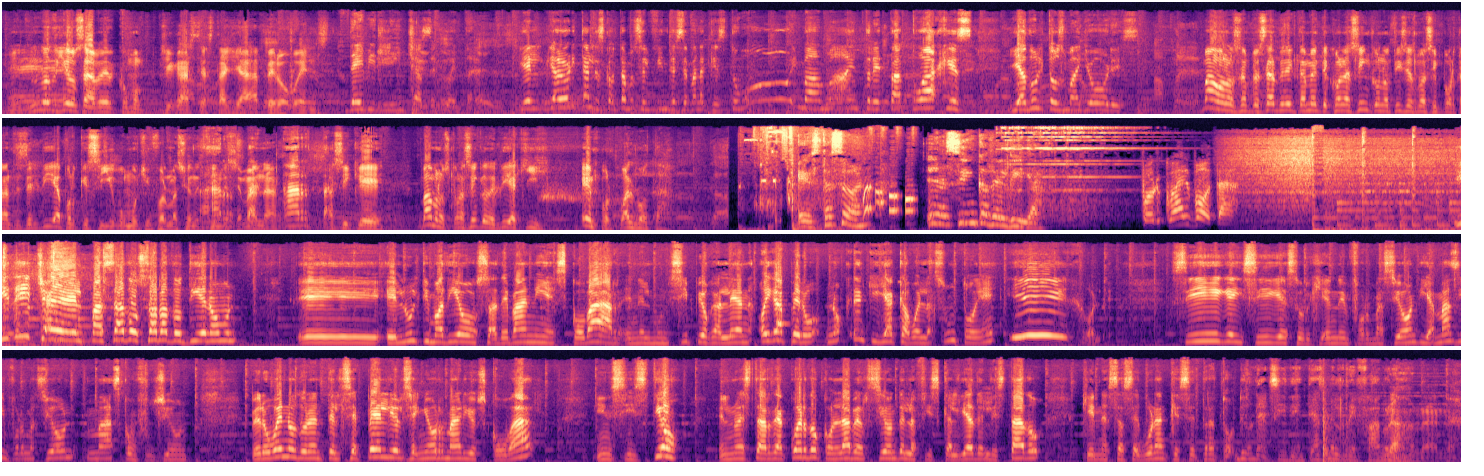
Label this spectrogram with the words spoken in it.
Eh, No quiero saber cómo llegaste hasta allá, pero bueno. David Lynch, haz de cuenta. Y, el, y ahorita les contamos el fin de semana que estuvo, ¡ay, mamá! Entre tatuajes y adultos mayores. Vámonos a empezar directamente con las cinco noticias más importantes del día, porque sí hubo mucha información el fin de semana. harta. Así que vámonos con las cinco del día aquí, en Por Cuál Vota. Estas son las 5 del día. ¿Por cuál vota? Y dicho el pasado sábado dieron eh, el último adiós a Devani Escobar en el municipio Galeana. Oiga, pero no crean que ya acabó el asunto, ¿eh? Híjole. Sigue y sigue surgiendo información y a más información, más confusión. Pero bueno, durante el sepelio el señor Mario Escobar insistió en no estar de acuerdo con la versión de la Fiscalía del Estado, quienes aseguran que se trató de un accidente. Hazme el refabro. No, no, no.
